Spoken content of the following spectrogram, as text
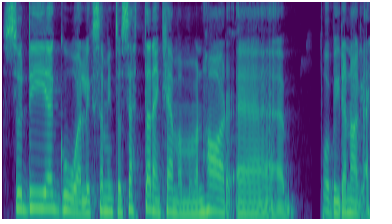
Så det går liksom inte att sätta den klämman man har eh, påbyggda naglar.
